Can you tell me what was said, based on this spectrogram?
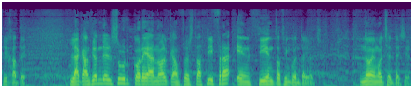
Fíjate. La canción del sur coreano alcanzó esta cifra en 158, no en 87.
